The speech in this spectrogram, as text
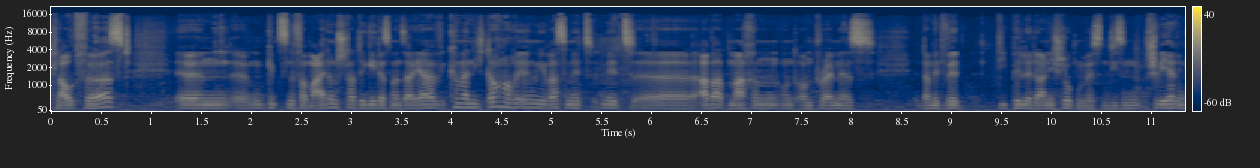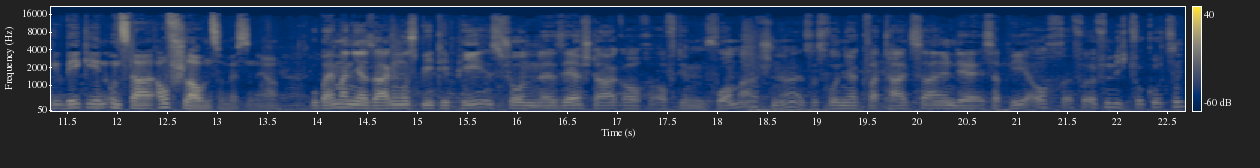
Cloud First, äh, äh, gibt es eine Vermeidungsstrategie, dass man sagt, ja, können wir nicht doch noch irgendwie was mit, mit äh, ABAP machen und On-Premise, damit wir die Pille da nicht schlucken müssen, diesen schweren Weg gehen, uns da aufschlauen zu müssen. Ja. Wobei man ja sagen muss, BTP ist schon äh, sehr stark auch auf dem Vormarsch. Ne? Also es wurden ja Quartalzahlen der SAP auch äh, veröffentlicht vor kurzem.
